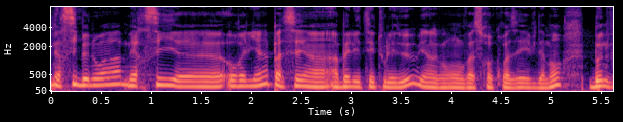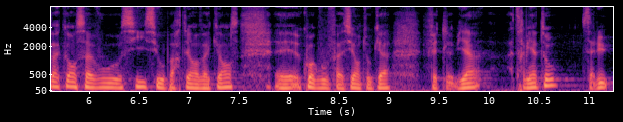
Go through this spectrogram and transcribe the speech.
Merci Benoît, merci euh, Aurélien, passez un, bel été tous les deux, on va se recroiser évidemment. Bonnes vacances à vous aussi si vous partez en vacances, quoi que vous fassiez en tout cas, faites-le bien. À très bientôt, salut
